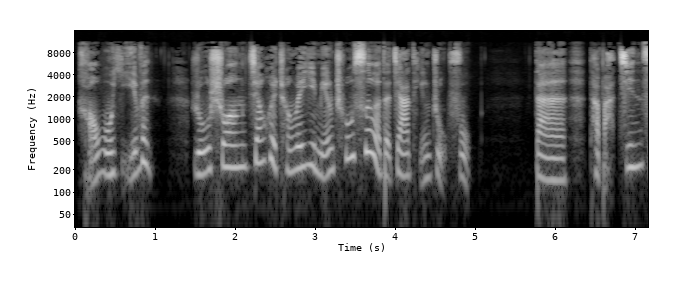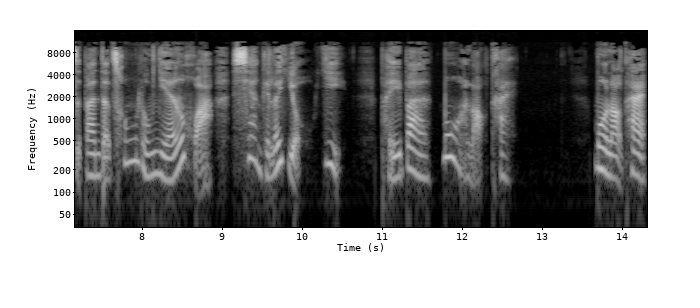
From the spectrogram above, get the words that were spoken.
毫无疑问，如霜将会成为一名出色的家庭主妇，但他把金子般的葱茏年华献给了友谊，陪伴莫老太。莫老太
